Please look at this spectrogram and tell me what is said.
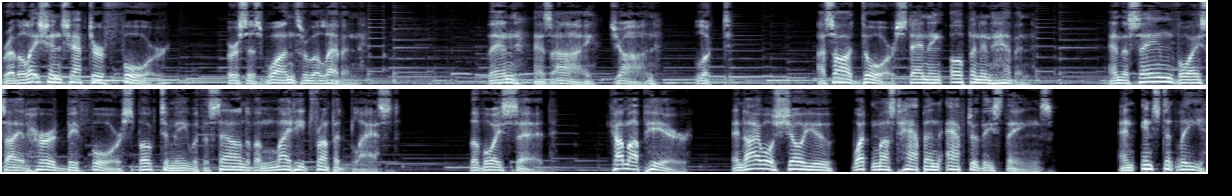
Revelation chapter 4, verses 1 through 11. Then, as I, John, looked, I saw a door standing open in heaven, and the same voice I had heard before spoke to me with the sound of a mighty trumpet blast. The voice said, Come up here, and I will show you what must happen after these things. And instantly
